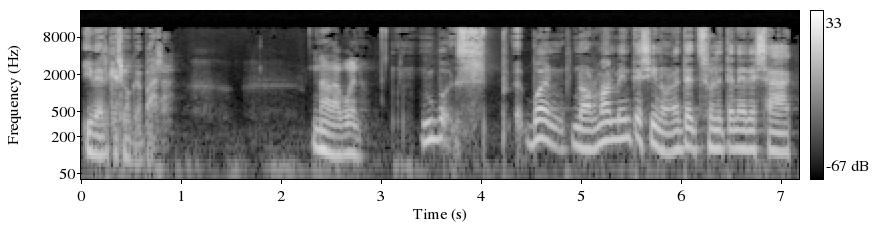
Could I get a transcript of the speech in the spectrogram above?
y ver qué es lo que pasa. Nada bueno. Bueno, normalmente sí, normalmente suele tener esa,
